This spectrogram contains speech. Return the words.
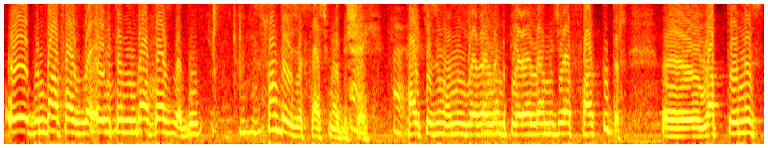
O bundan fazla, E vitamininden fazla. Bu son derece saçma bir şey. Evet, evet. Herkesin onun yararlanıp yararlanmayacağı farklıdır. E, yaptığınız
